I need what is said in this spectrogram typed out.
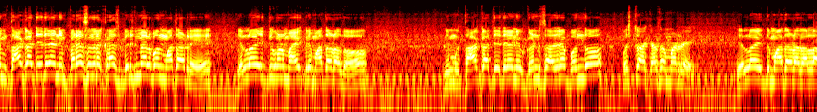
ನಿಮ್ಮ ತಾಕತ್ತಿದ್ರೆ ನಿಮ್ಮ ಪರಸಂದ್ರ ಕ್ರಾಸ್ ಬ್ರಿಡ್ಜ್ ಮೇಲೆ ಬಂದು ಮಾತಾಡ್ರಿ. ಎಲ್ಲೋ ಇದ್ದುಕೊಂಡು ಮಾಯಕ್ರಿ ಮಾತಾಡೋದು. ನಿಮ್ಗೆ ತಾಕತ್ತಿದ್ರೆ ನೀವು ಗಂಡಸಾದರೆ ಬಂದು ಫಸ್ಟ್ ಆ ಕೆಲಸ ಮಾಡಿರಿ. ಎಲ್ಲೋ ಇದ್ದು ಮಾತಾಡೋದಲ್ಲ.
